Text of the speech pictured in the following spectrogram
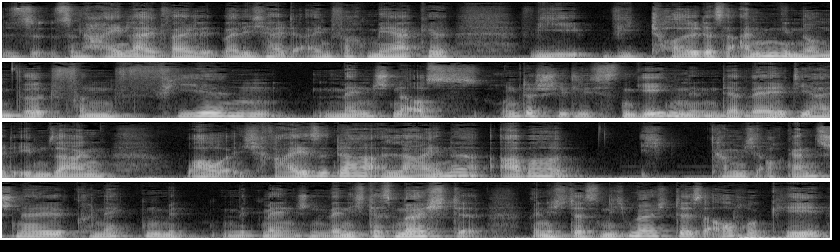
so, so ein Highlight, weil, weil ich halt einfach merke, wie, wie toll das angenommen wird von vielen Menschen aus unterschiedlichsten Gegenden in der Welt, die halt eben sagen, wow, ich reise da alleine, aber kann mich auch ganz schnell connecten mit, mit Menschen, wenn ich das möchte. Wenn ich das nicht möchte, ist auch okay.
